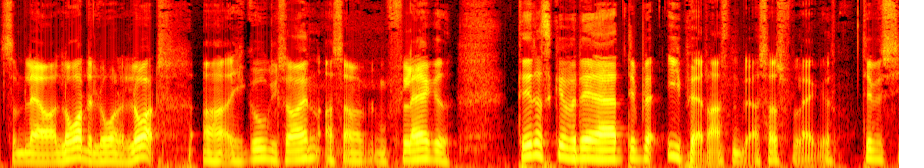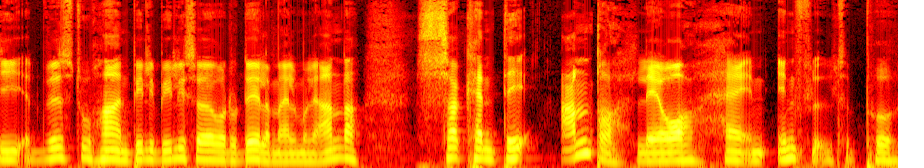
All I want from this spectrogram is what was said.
som laver lorte, lorte, lort, og i Googles øjne, og som er blevet flagget. Det, der sker ved det, er, at det bliver IP-adressen bliver også flagget. Det vil sige, at hvis du har en billig, billig server, hvor du deler med alle mulige andre, så kan det andre laver have en indflydelse på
